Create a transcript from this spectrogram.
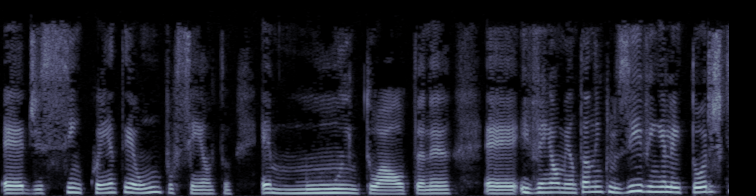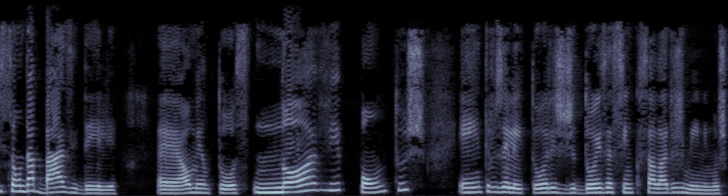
é de 51%. É muito alta, né? É, e vem aumentando, inclusive, em eleitores que são da base dele. É, aumentou nove pontos entre os eleitores de dois a cinco salários mínimos,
